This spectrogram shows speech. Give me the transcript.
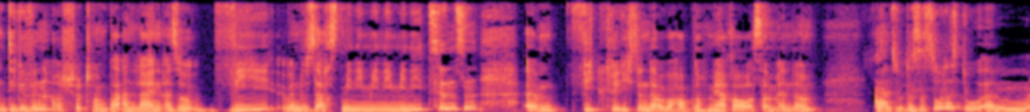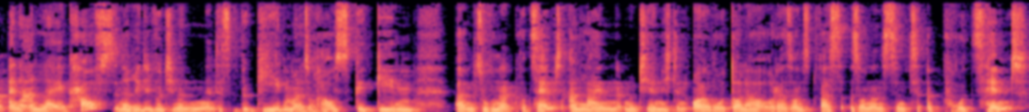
die Gewinnausschüttung bei Anleihen? Also wie, wenn du sagst Mini, Mini, Mini-Zinsen, ähm, wie kriege ich denn da überhaupt noch mehr raus am Ende? Also das ist so, dass du ähm, eine Anleihe kaufst. In der Regel wird jemand nennt das begeben, also rausgegeben ähm, zu 100 Prozent. Anleihen notieren nicht in Euro, Dollar oder sonst was, sondern es sind äh, Prozent.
